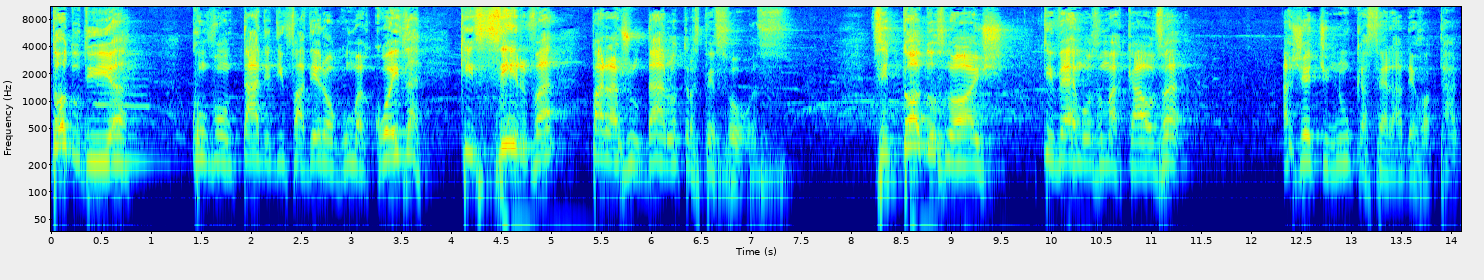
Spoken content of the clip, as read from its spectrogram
todo dia com vontade de fazer alguma coisa que sirva para ajudar outras pessoas. Se todos nós tivermos uma causa, a gente nunca será derrotado.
